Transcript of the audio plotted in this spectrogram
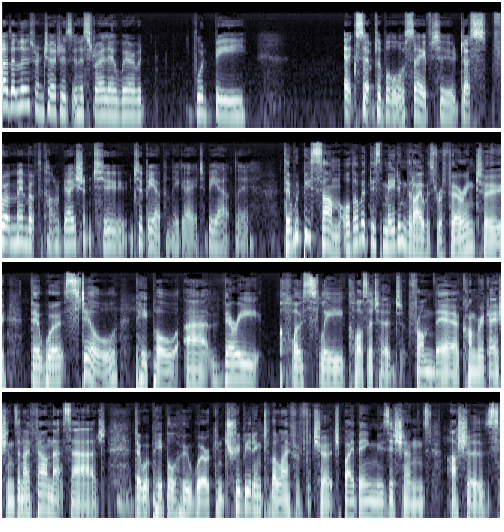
are there Lutheran churches in Australia where it would, would be acceptable or safe to just for a member of the congregation to to be openly gay, to be out there? There would be some, although at this meeting that I was referring to, there were still people uh, very closely closeted from their congregations, and I found that sad. Mm. There were people who were contributing to the life of the church by being musicians, ushers,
